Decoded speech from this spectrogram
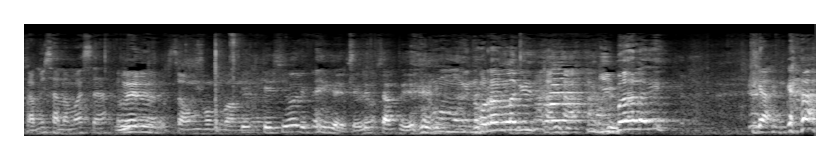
Kamis sana masa. Iya. Waduh, sombong banget. Si Olip eh enggak, si Olip Sabtu ya. Lu ngomongin orang lagi, gibah lagi. Enggak, enggak.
